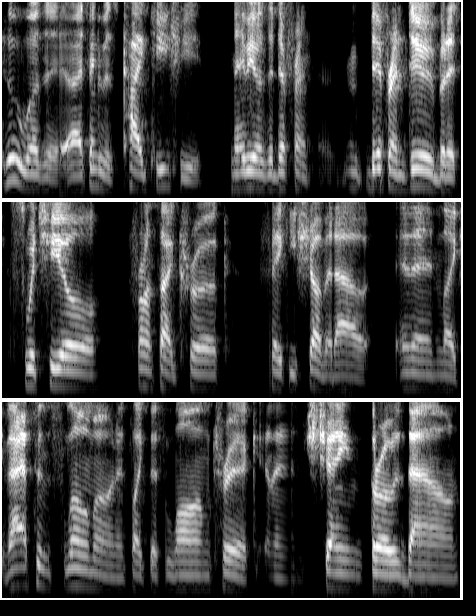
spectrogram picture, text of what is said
who was it? I think it was Kai Kishi. Maybe it was a different different dude, but it switch heel, frontside crook, fakey shove it out, and then like that's in slow mo, and it's like this long trick, and then Shane throws down,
